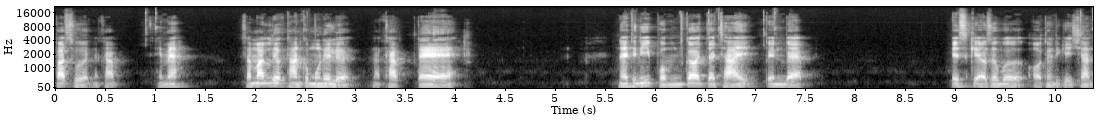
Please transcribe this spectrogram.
password นะครับ เห็นไหม สามารถเลือกฐานข้อมูลได้เลยนะครับ แต่ ในที่นี้ผมก็จะใช้เป็นแบบ SQL Server Authentication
